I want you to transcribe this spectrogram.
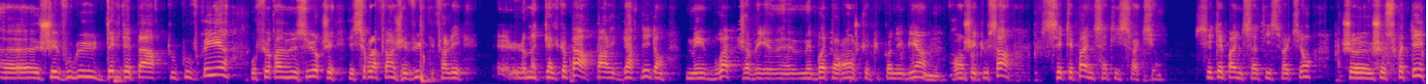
euh, j'ai voulu dès le départ tout couvrir. Au fur et à mesure, et sur la fin, j'ai vu qu'il fallait euh, le mettre quelque part, pas le garder dans mes boîtes. J'avais euh, mes boîtes oranges que tu connais bien, Mm. ranger tout ça. C'était pas une satisfaction. C'était pas une satisfaction. Je, je souhaitais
